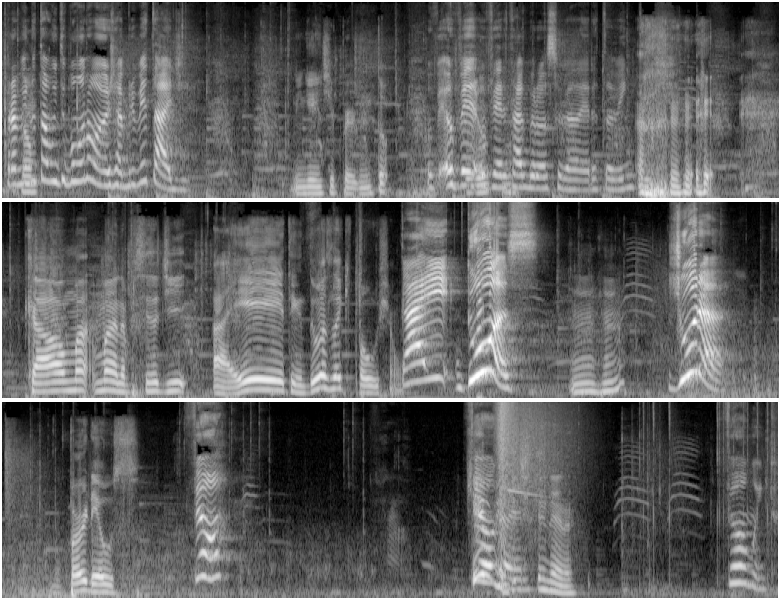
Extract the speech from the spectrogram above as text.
Pra mim Não. não tá muito bom, não. Eu já abri metade. Ninguém te perguntou. O, o, Pedro, o Pedro tá grosso, galera. Tá vendo? Calma. Mano, eu preciso de... Aê, tem duas Lucky Potion. Aí, duas! Uhum. Jura? Por Deus. Ferrou. Que? Ferrou, Não tô entendendo. Ferrou muito.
